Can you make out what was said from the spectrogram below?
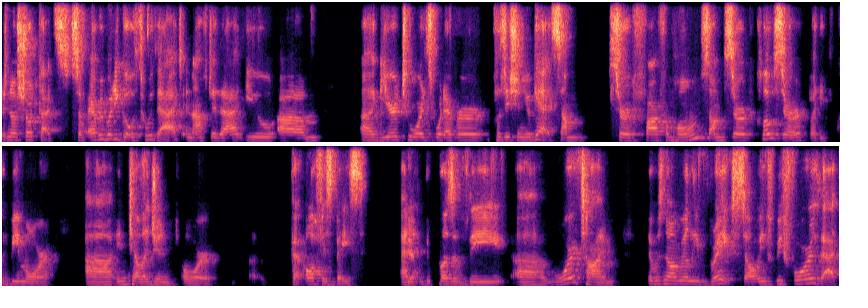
there's no shortcuts. So everybody go through that. And after that, you um, uh, gear towards whatever position you get. Some serve far from home, some serve closer, but it could be more uh, intelligent or uh, office based. And yeah. because of the uh, wartime, there was no really break. So if before that,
